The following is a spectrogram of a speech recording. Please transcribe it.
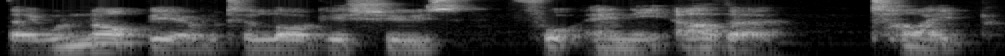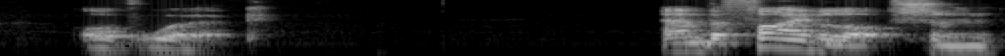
They will not be able to log issues for any other type of work. And the final option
